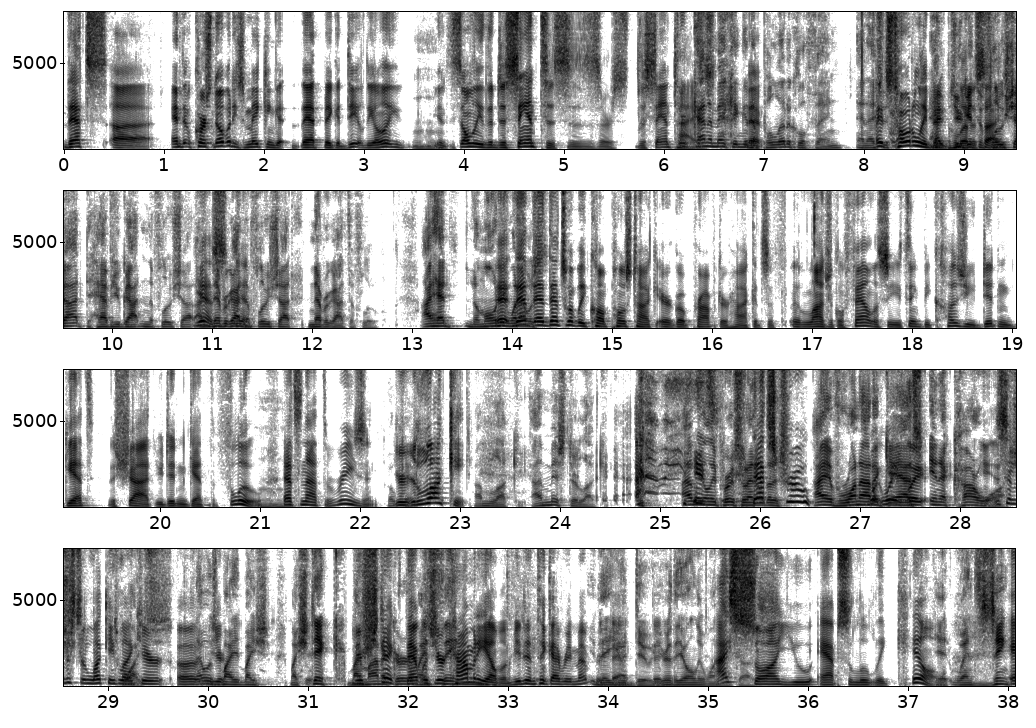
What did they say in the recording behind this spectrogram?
that's uh, and of course nobody's making it that big a deal. The only it's only the DeSantises or DeSantis. They're kind of making it a political thing, and I It's just- totally been Have- Do you get the flu shot? Have you gotten the flu shot? Yes, I've never gotten yeah. the flu shot. Never got the flu. I had pneumonia That- when I was. that- that's what we call post hoc ergo propter hoc. It's a logical fallacy. You think because you didn't get the shot, you didn't get the flu. That's not the reason. You're, Mm-hmm. You're lucky. I'm lucky. I'm Mr. Lucky. I'm the only person I know That's that true. I have run out of Wait, wait, gas wait. in a car wash. Isn't Mr. Lucky like your, uh, that was your- my my my shtick, my your moniker. shtick. That was your thing. comedy album. You didn't think I remembered that. you do. You're the only one I saw you absolutely kill. It went zinc.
